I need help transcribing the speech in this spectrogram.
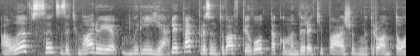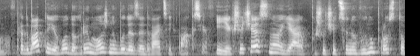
Але все це затьмарює мрія. Літак презентував пілот та командир екіпажу Дмитро Антонов. Придбати його до гри можна буде за 20 баксів. І якщо чесно, я пишучи цю новину, просто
